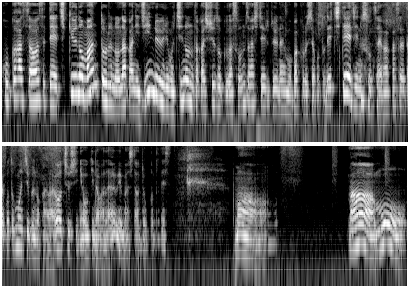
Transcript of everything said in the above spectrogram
告発と合わせて地球のマントルの中に人類よりも知能の高い種族が存在しているという内容も暴露したことで地底人の存在が明かされたことも一部の会話を中心に大きな話題を呼びましたということです。まあまあも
